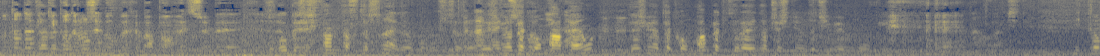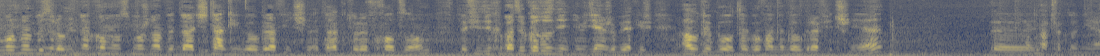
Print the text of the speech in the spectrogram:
No to do wiki podróży byłby chyba pomysł, żeby... To żeby... byłoby coś fantastycznego, powiem szczerze. żeby Gdybyś miał taką mapę, Mhm. gdybyś miał taką mapę, która jednocześnie do Ciebie mówi. No właśnie. I to można by zrobić. Na Commons można by dać tagi geograficzne, tak, które wchodzą. To jest chyba tylko do zdjęć. Nie widziałem, żeby jakieś audio było tagowane geograficznie. A Yy, Dlaczego nie?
